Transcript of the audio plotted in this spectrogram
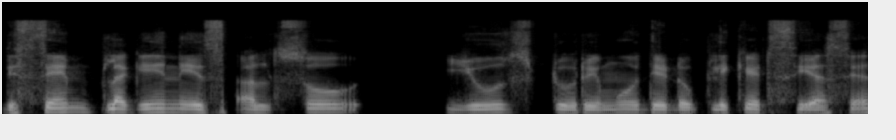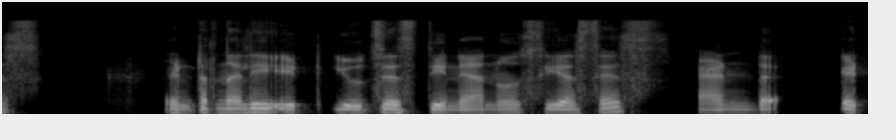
The same plugin is also used to remove the duplicate CSS. Internally, it uses the nano CSS and it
